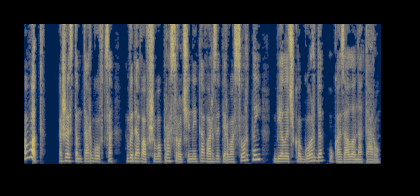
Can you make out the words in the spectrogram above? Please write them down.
«Вот», — жестом торговца, выдававшего просроченный товар за первосортный, Белочка гордо указала на тару.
